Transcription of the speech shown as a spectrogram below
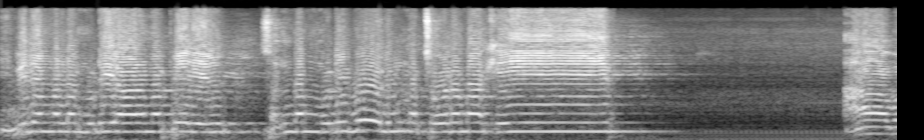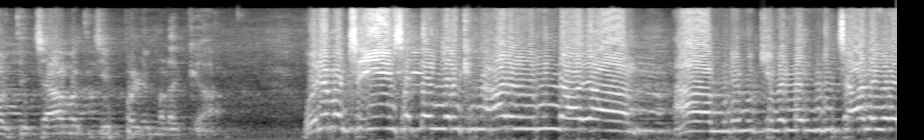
വിവിധങ്ങളുടെ മുടിയാണെന്ന പേരിൽ സ്വന്തം മുടി പോലും കച്ചവടമാക്കി. ആവർത്തിച്ചാവർത്തിച്ച് ആവർത്തിച്ച് ഇപ്പോഴും നടക്കുക. ഒരുപക്ഷെ ഈ ശബ്ദം കേൾക്കുന്ന ആളുകളും ഉണ്ടാകാം. ആ മുടിമുക്കി വെള്ളം കുടിച്ച ആളുകൾ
